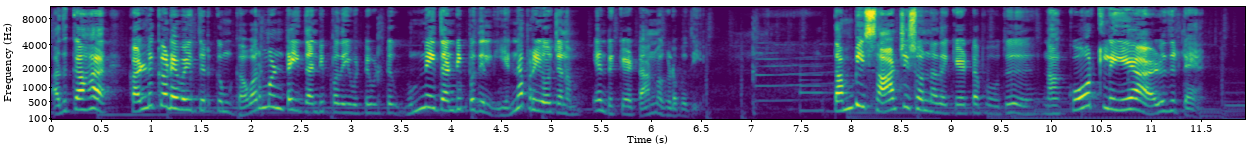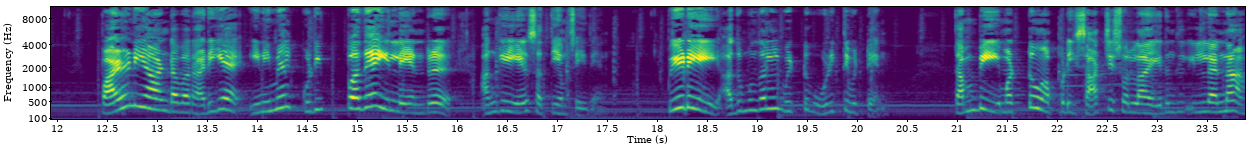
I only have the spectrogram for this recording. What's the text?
அதுக்காக கள்ளுக்கடை வைத்திருக்கும் கவர்மெண்ட்டை தண்டிப்பதை விட்டுவிட்டு உன்னை தண்டிப்பதில் என்ன பிரயோஜனம்? என்று கேட்டான் மகுடபதி. தம்பி சாட்சி சொன்னதை கேட்டபோது நான் கோர்ட்லேயே அழுதுட்டேன். பழனி ஆண்டவர் அறிய இனிமேல் குடிப்பதே இல்லை என்று அங்கேயே சத்தியம் செய்தேன். பீடையை அது முதல் விட்டு ஒழித்து விட்டேன். தம்பி மட்டும் அப்படி சாட்சி சொல்ல இருந்து இல்லைன்னா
